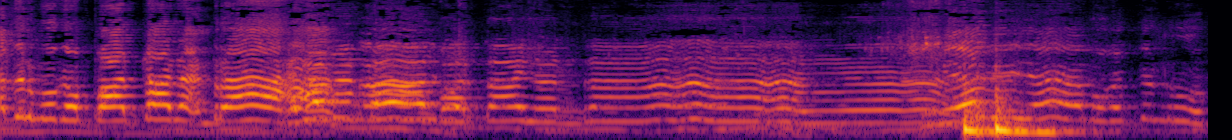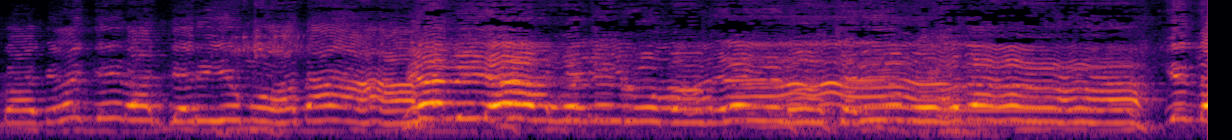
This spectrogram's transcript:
அதில் முகம் பார்த்தா நன்றா கால் பார்த்தாய் ரூபா விளங்கிடா தெரியும் இந்த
